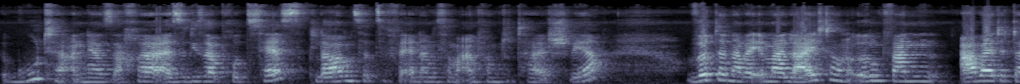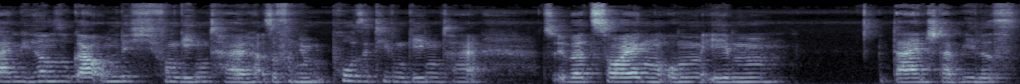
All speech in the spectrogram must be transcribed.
Gute an der Sache. Also dieser Prozess, Glaubenssätze verändern, ist am Anfang total schwer wird dann aber immer leichter und irgendwann arbeitet dein Gehirn sogar, um dich vom Gegenteil, also von dem positiven Gegenteil zu überzeugen, um eben dein stabiles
